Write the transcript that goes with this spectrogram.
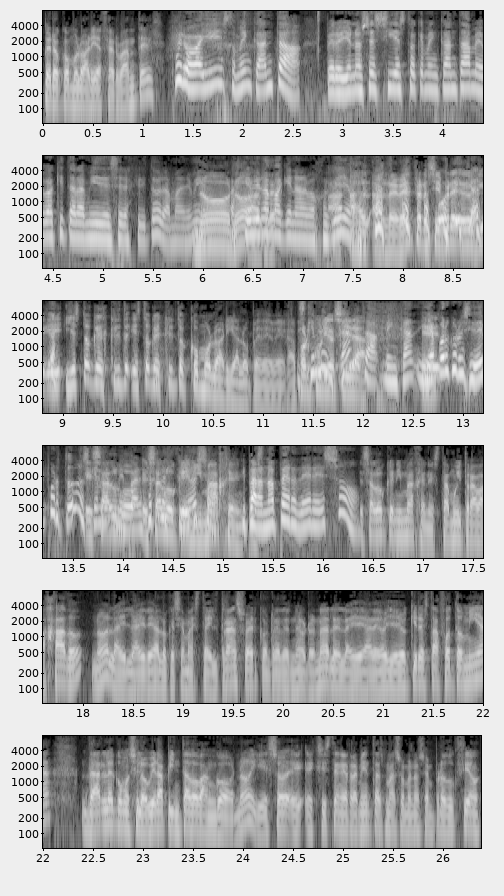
pero como lo haría Cervantes. Pero ahí esto me encanta. Pero yo no sé si esto que me encanta me va a quitar a mí de ser escritora, madre mía. No, no. escribir la máquina a lo mejor que yo. Al, al revés, pero siempre. Y, esto que he escrito, y esto que he escrito, ¿cómo lo haría Lope de Vega? Es Por que curiosidad. me encanta, me encanta. Ya Eh, por curiosidad y por todo. Es, es que me, algo- parece es algo que en imagen- Y para es- no perder eso. Es algo que en imagen está muy trabajado, ¿no? La, la idea, lo que se llama style transfer con redes neuronales, la idea de, oye, yo quiero esta foto mía, darle como si lo hubiera pintado Van Gogh, ¿no? Y eso, eh, existen herramientas más o menos en producción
